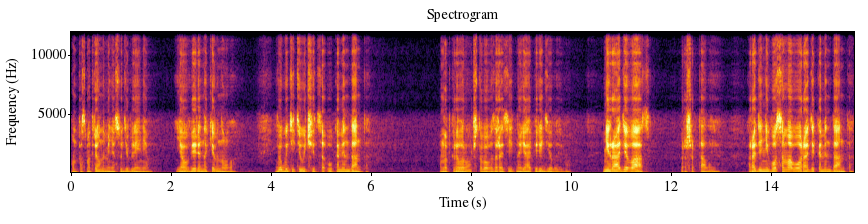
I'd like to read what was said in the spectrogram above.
Он посмотрел на меня с удивлением. Я уверенно кивнула. Вы будете учиться у коменданта. Он открыл рот, чтобы возразить, но я опередила его. «Не ради вас!» – прошептала я. Ради него самого, ради коменданта.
